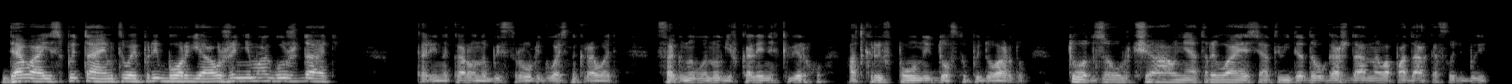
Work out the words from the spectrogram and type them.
Давай испытаем твой прибор, я уже не могу ждать». Карина Корона быстро улеглась на кровать, согнула ноги в коленях кверху, открыв полный доступ Эдуарду. Тот заурчал, не отрываясь от вида долгожданного подарка судьбы,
